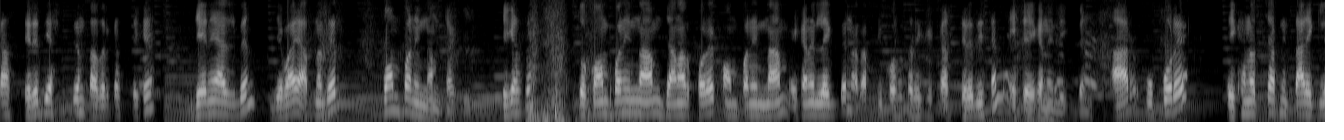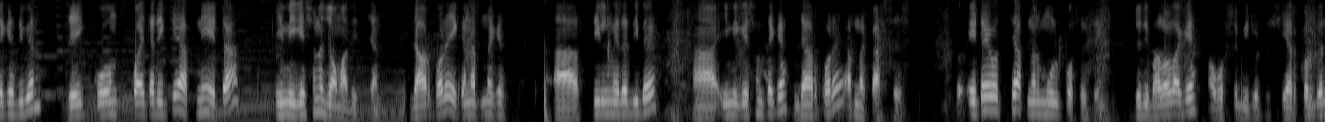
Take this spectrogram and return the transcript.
কাজ ছেড়ে দিয়ে আসছেন, তাদের কাছ থেকে জেনে আসবেন যে, ভাই, আপনাদের কোম্পানির নামটা কি? ঠিক আছে? তো কোম্পানির নাম জানার পরে কোম্পানির নাম এখানে লিখবেন, আর আপনি কত তারিখে কাজ ছেড়ে দিয়েছেন, এটা এখানে লিখবেন। আর উপরে এখানে হচ্ছে আপনি তারিখ লিখে দিবেন, যেই কোন কয় তারিখে আপনি এটা ইমিগ্রেশনে জমা দিচ্ছেন। দেওয়ার পরে এখানে আপনাকে সিল মেরে দিবে ইমিগ্রেশন থেকে। দেওয়ার পরে আপনার কাজ শেষ। তো এটাই হচ্ছে আপনার মূল প্রসেসিং যদি ভালো লাগে, অবশ্যই ভিডিওটি শেয়ার করবেন,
